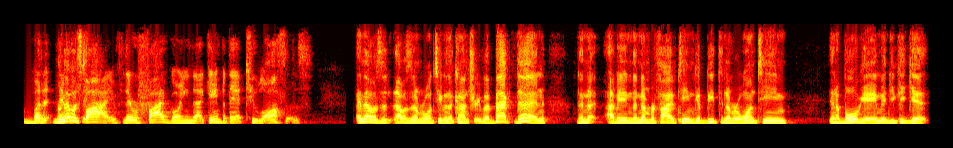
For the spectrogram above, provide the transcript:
but it- But they that were was- five. They were five going into that game, but they had two losses. And that was that was the number one team in the country. But back then, the I mean, the number five team could beat the number one team in a bowl game, and you could get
